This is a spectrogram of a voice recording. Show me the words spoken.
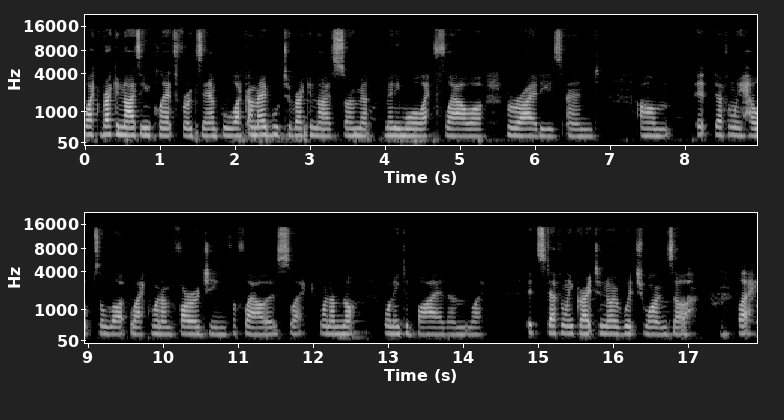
like recognizing plants, for example. Like I'm able to recognize so ma- many more like flower varieties, and um, it definitely helps a lot. Like when I'm foraging for flowers, like when I'm not wanting to buy them, like it's definitely great to know which ones are like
